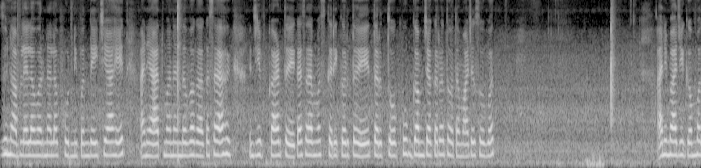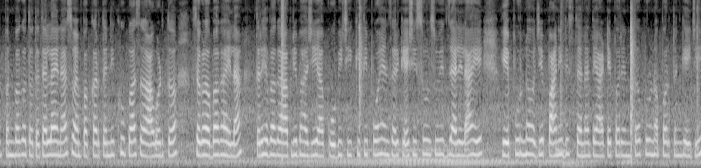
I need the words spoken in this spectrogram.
अजून आपल्याला वरणाला फोडणी पण द्यायची आहेत. आणि आत्मानंद बघा कसा जीभ काढतोय कसा मस्करी करतोय. तर तो खूप गमजा करत होता माझ्यासोबत. आणि माझी गंमत पण बघत होता. त्याला आहे ना स्वयंपाक करताना खूप असं आवडतं सगळं बघायला. तर हे बघा आपली भाजी या कोबीची किती पोह्यांसारखी अशी सुळसुळीत झालेलं आहे. हे पूर्ण जे पाणी दिसतं ना ते आटेपर्यंत पूर्ण परतून घ्यायची.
